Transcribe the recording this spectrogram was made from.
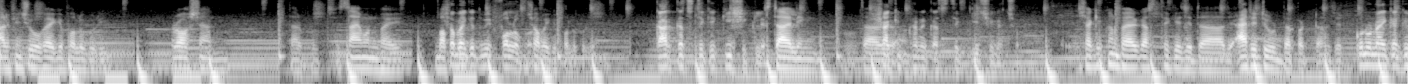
আরিফিন শুভ ভাইয়াকে ফলো করি রশান তারপর হচ্ছে সাইমন ভাই সবাইকে তুমি ফলো সবাইকে ফলো করি। কার কাছ থেকে কি শিখলে? স্টাইলিং তার শাকিব খানের কাছ থেকে কি শিখেছো? শাকিব খান ভাইয়ের কাছ থেকে যেটা অ্যাটিটিউড ব্যাপারটা যে কোনো নায়িকাকে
